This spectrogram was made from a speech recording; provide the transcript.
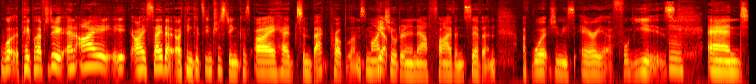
what people have to do. And I I say that I think it's interesting because I had some back problems. My Yep. children are now five and seven. I've worked in this area for years, Mm. and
